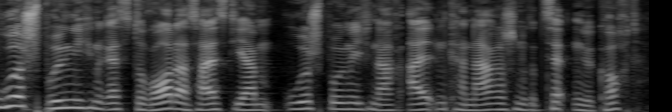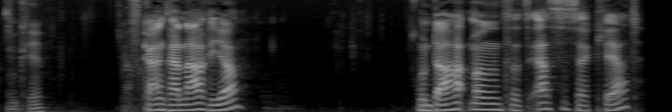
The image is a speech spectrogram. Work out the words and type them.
ursprünglichen Restaurant, das heißt, die haben ursprünglich nach alten kanarischen Rezepten gekocht, Okay. auf Gran Canaria. Und da hat man uns als erstes erklärt,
